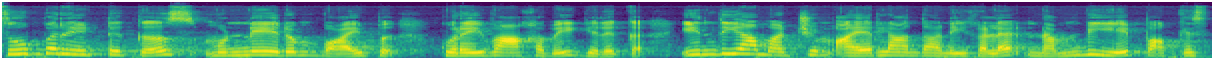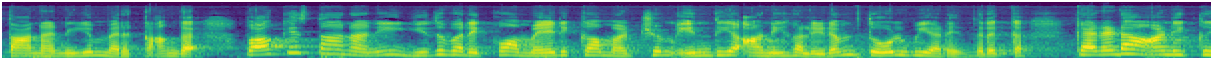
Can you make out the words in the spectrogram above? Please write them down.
சூப்பர் எட்டுக்கு முன்னேறும் வாய்ப்பு குறைவாகவே இருக்கு. இந்தியா மற்றும் அயர்லாந்து அணிகளை நம்பியே பாகிஸ்தான் அணியும் இருக்காங்க. பாகிஸ்தான் அணி இதுவரைக்கும் அமெரிக்கா மற்றும் இந்திய அணிகளிடம் தோல்வி அடைந்திருக்கு. கனடா அணிக்கு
